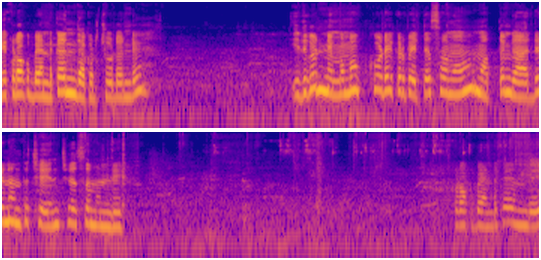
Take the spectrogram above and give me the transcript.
ఇక్కడ ఒక బెండకాయ ఉంది అక్కడ చూడండి. ఇది కూడా నిమ్మ మొక్క కూడా ఇక్కడ పెట్టేసాము మొత్తం గార్డెన్ అంతా చేంజ్ చేసామండి ఇక్కడ ఒక బెండకాయ ఉంది.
